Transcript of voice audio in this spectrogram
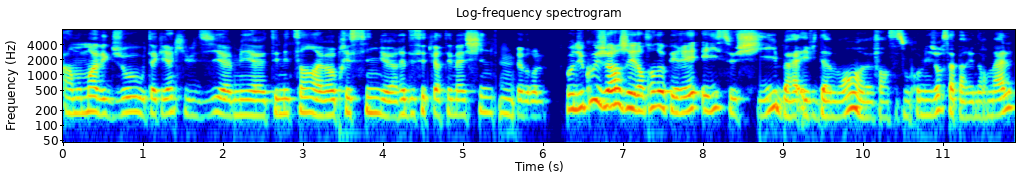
un moment avec Joe où t'as quelqu'un qui lui dit Mais tes médecins, va au pressing, arrête d'essayer de faire tes machines. Mm. C'est drôle. Bon, du coup, George est en train d'opérer et il se chie. Bah, évidemment, enfin, c'est son premier jour, ça paraît normal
